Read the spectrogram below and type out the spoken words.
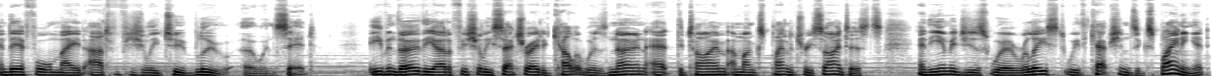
and therefore made artificially too blue, Irwin said. Even though the artificially saturated colour was known at the time amongst planetary scientists and the images were released with captions explaining it,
